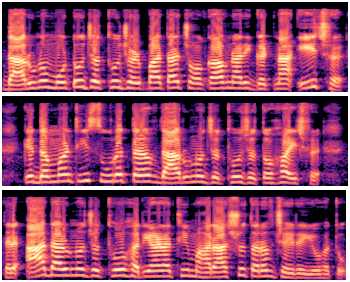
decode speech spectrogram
દારૂનો મોટો જથ્થો ઝડપાતા ચોંકાવનારી ઘટના એ છે કે દમણથી સુરત તરફ દારૂનો જથ્થો જતો હોય છે. ત્યારે આ દારૂનો જથ્થો હરિયાણાથી મહારાષ્ટ્ર તરફ જઈ રહ્યો હતો.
